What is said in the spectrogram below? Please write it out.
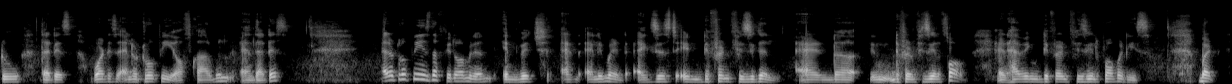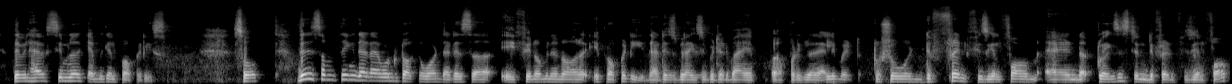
do that is what is allotropy of carbon and that is Allotropy is the phenomenon in which an element exists in different physical and uh, in different physical form and having different physical properties but they will have similar chemical properties so this is something that I want to talk about that is uh, a phenomenon or a property that has been exhibited by a, particular element to show a different physical form and to exist in different physical form.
